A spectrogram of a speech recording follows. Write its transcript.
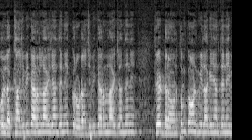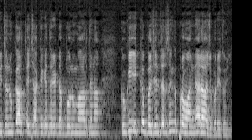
ਉਹ ਲੱਖਾਂ 'ਚ ਵੀ ਕਰਨ ਲੱਗ ਜਾਂਦੇ ਨੇ, ਕਰੋੜਾਂ 'ਚ ਵੀ ਕਰਨ ਲੱਗ ਜਾਂਦੇ ਨੇ। ਫਿਰ ਡਰਾਉਣ ਧਮਕਾਉਣ ਵੀ ਲੱਗ ਜਾਂਦੇ ਨੇ ਵੀ ਤੈਨੂੰ ਘਰ ਤੇ ਚੱਕ ਕੇ ਤੇਰੇ ਡੱਬੋ ਨੂੰ ਮਾਰ ਦੇਣਾ। ਕਿਉਂਕਿ ਇੱਕ ਬਲਜਿੰਦਰ ਸਿੰਘ ਪਰਵਾਨਾ ਰਾਜਪੁਰੇ ਤੋਂ ਜੀ।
